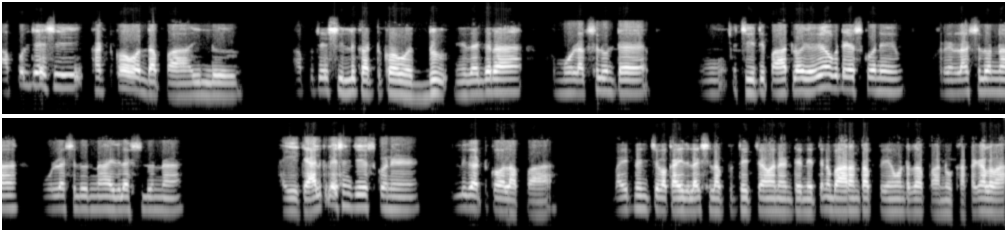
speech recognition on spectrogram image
అప్పులు చేసి కట్టుకోవద్దప్ప ఇల్లు. అప్పు చేసి ఇల్లు కట్టుకోవద్దు. నీ దగ్గర ఒక మూడు లక్షలు ఉంటే చీటి చీటీ పాటలో ఏదో ఒకటి వేసుకొని ఒక రెండు లక్షలు ఉన్నా మూడు లక్షలు ఉన్నా ఐదు లక్షలు ఉన్నా అవి క్యాలిక్యులేషన్ చేసుకొని ఇల్లు కట్టుకోవాలప్ప. బయట నుంచి ఒక ఐదు లక్షలు అప్పు తెచ్చావని అంటే నెత్తిన భారం తప్ప ఏముంటుందప్ప? నువ్వు కట్టగలవా?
